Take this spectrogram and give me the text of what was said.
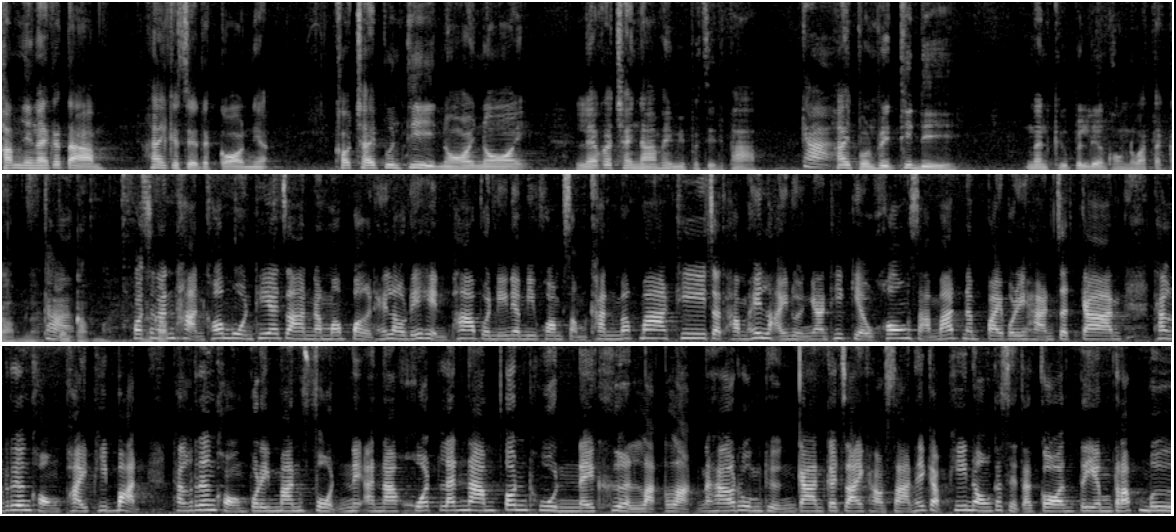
ทำยังไงก็ตามให้เกษตรกรเนี่ยเขาใช้พื้นที่น้อยๆ แล้วก็ใช้น้ำให้มีประสิทธิภาพค่ะให้ผลผลิตที่ดี นั่นคือเป็นเรื่องของนวัตกรรมแล้วค่ะ ต้องกลับมาเพราะฉะนั้คบนฐานข้อมูลที่อาจารย์นำมาเปิดให้เราได้เห็นภาพวันนี้เนี่ยมีความสำคัญมาก ๆ ที่จะทำให้หลายหน่วยงานที่เกี่ยวข้องสามารถนำไปบริหารจัดการ ทั้งเรื่องของภัยพิบัติ ทั้งเรื่องของปริมาณฝนในอนาคต และน้ำต้นทุนในเขื่อนหลัก ๆ นะคะ รวมถึงการกระจายข่าวสารให้กับพี่น้องเกษตรกรเตรียมรับมือ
